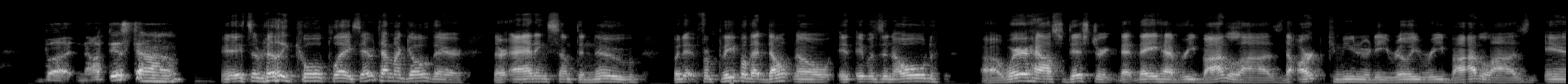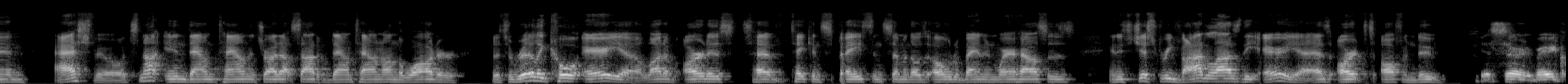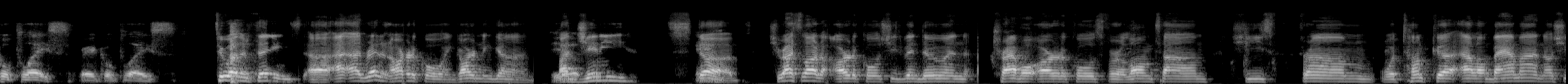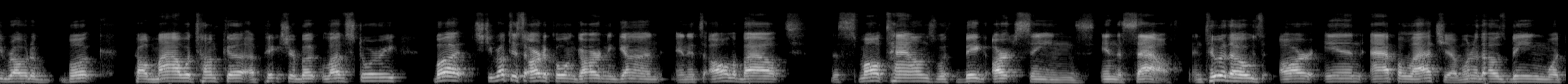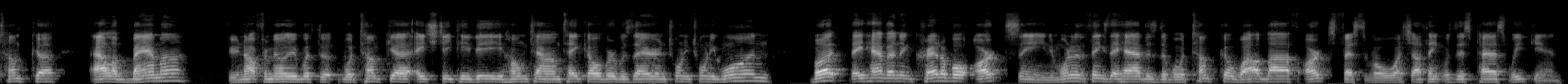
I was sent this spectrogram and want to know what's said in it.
But not this time. It's a really cool place. Every time I go there, they're adding something new. But it, for people that don't know, it, it was an old uh, warehouse district that they have revitalized. The art community really revitalized in Asheville. It's not in downtown, it's right outside of downtown on the water. But it's a really cool area. A lot of artists have taken space in some of those old abandoned warehouses, and it's just revitalized the area as arts often do. Yes, sir. Very cool place. Very cool place. Two other things. Uh, I, I, read an article in Garden and Gun yep. by Jenny Stubbs. She writes a lot of articles. She's been doing travel articles for a long time. She's from Wetumpka, Alabama. I know she wrote a book called My Wetumpka, a picture book love story. But she wrote this article in Garden and Gun, and it's all about the small towns with big art scenes in the South. And two of those are in Appalachia, one of those being Wetumpka, Alabama. If you're not familiar with the Wetumpka HGTV hometown takeover was there in 2021, but they have an incredible art scene. And one of the things they have is the Wetumpka Wildlife Arts Festival, which I think was this past weekend.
